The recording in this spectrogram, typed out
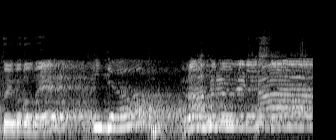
ということで以上。ラフルーでした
